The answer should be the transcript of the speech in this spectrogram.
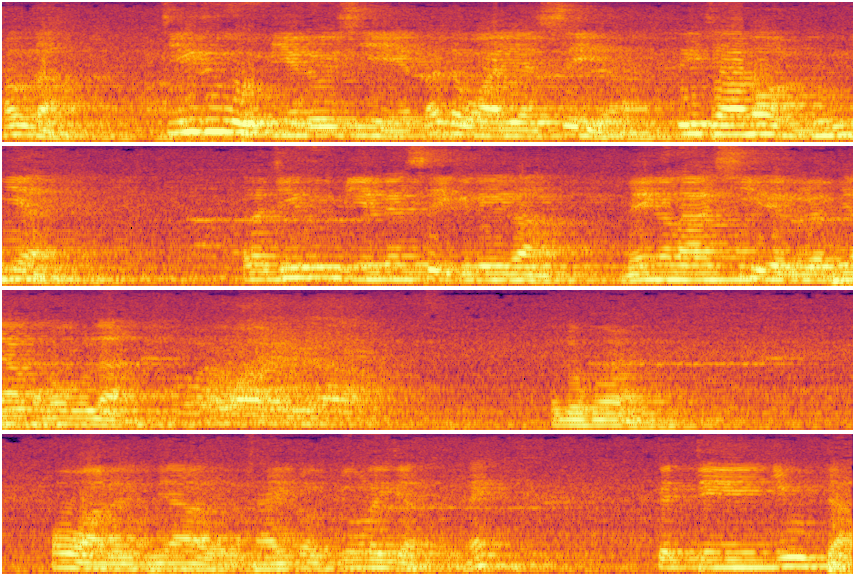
ဟုတ်လားကျေးဇူးကိုမြင်လို့ရှိရင်တတ္တဝါရဲ့စိတ်ဟာသေချာတော့နူးညံ့အဲ့ဒါကျေးဇူးမြင်တဲ့စိတ်ကလေးကမင်္ဂလာရှိတယ်လို့လည်းဘုရားမဟုတ်ဘူးလားဟုတ်ပါရဲ့ဗျာဘယ်လိုဟောလဲဟောပါတယ်ဘုရားတော့ဒါရင်တော့ပြောလိုက်ကြတယ်နော် ကတင်ညုတာ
